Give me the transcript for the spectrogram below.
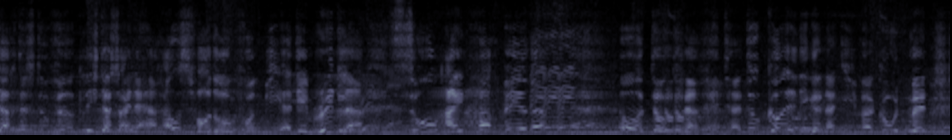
Dachtest du wirklich, dass eine Herausforderung von mir, dem Riddler, so einfach wäre? Oh, du Verräter, du goldiger, naiver Gutmensch.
